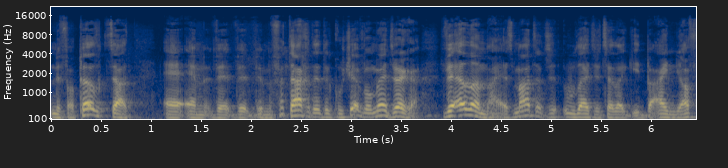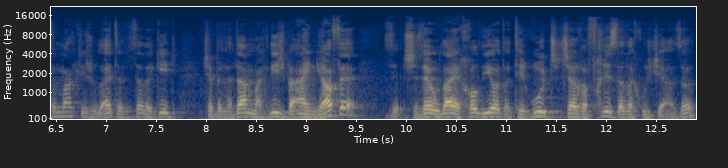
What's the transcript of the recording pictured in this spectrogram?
מפפל קצת. אה, אה, ומפתחת את הקושייה ואומרת, רגע, ואלא מאי, אז מה אתה אולי תרצה להגיד? בעין יפה מקדיש? אולי אתה תרצה להגיד שבן אדם מקדיש בעין יפה? שזה אולי יכול להיות התירוץ של רב חיסדא לקושייה הזאת.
